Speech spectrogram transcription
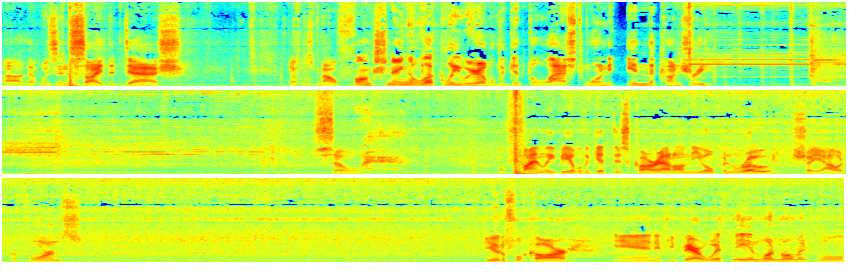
uh, that was inside the dash that was malfunctioning. Luckily, we were able to get the last one in the country. So I'll finally be able to get this car out on the open road, show you how it performs. Beautiful car. And if you bear with me in one moment, we'll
